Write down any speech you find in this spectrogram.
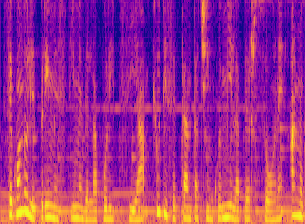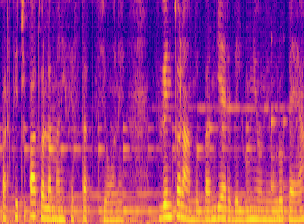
Secondo le prime stime della polizia, più di 75.000 persone hanno partecipato alla manifestazione, sventolando bandiere dell'Unione Europea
